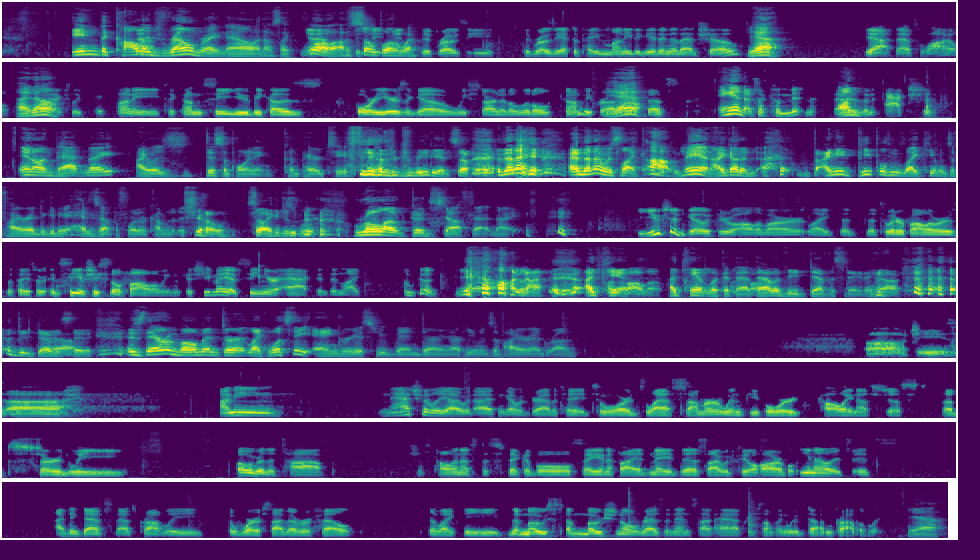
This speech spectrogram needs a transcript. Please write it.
In the college realm right now, and I was like, "Whoa!" Yeah. I was Did so she- blown did- away. Did Rosie did Rosie have to pay money to get into that show? Yeah, Yeah, that's wild. I know. Actually paid money to come see you because four years ago we started a little comedy project. Yeah. That's and that's a commitment. That On- is an action. And on that night, I was disappointing compared to the other comedians. So and then I and then I was like, oh man, I gotta, I need people who like humans of higher ed to give me a heads up before they're coming to the show, so I can just ro- roll out good stuff that night. You should go through all of our like the, the Twitter followers, the Facebook, and see if she's still following because she may have seen your act and been like, "I'm good." Yeah, I'm not, I can't. Unfollow. I can't look at that. That would be devastating. Yeah. That'd be devastating. Is there a moment during, like, what's the angriest you've been during our humans of higher ed run? Oh, geez. Uh, I mean, naturally, I would. I think I would gravitate towards last summer when people were calling us just absurdly over the top, just calling us despicable, saying if I had made this, I would feel horrible. You know, it's it's. I think that's that's probably the worst I've ever felt, or like the the most emotional resonance I've had from something we've done, probably. Yeah.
